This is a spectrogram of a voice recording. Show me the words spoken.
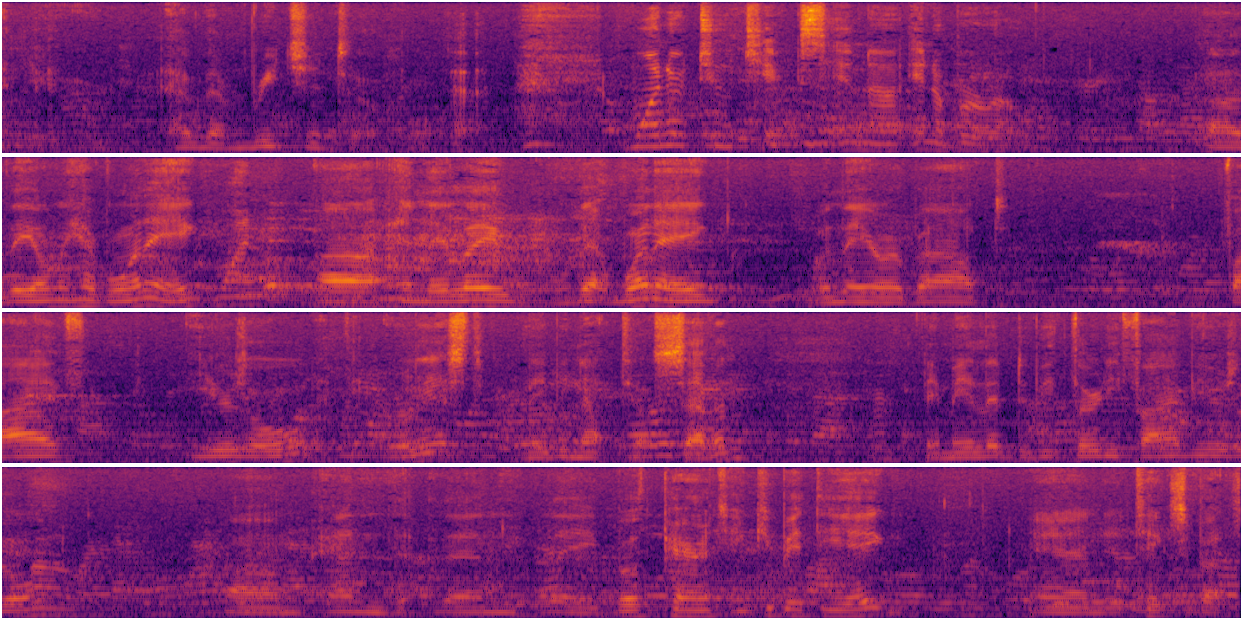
and you have them reach into a hole. One or two chicks in a in a burrow. Uh, they only have one egg, One. uh, and they lay that one egg when they are about five years old at the earliest, maybe not till seven. They may live to be 35 years old. Um, and then they both parents incubate the egg, and it takes about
